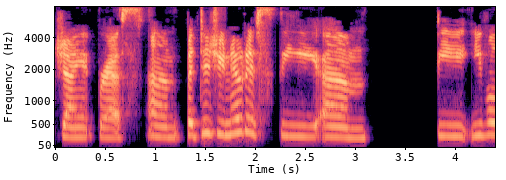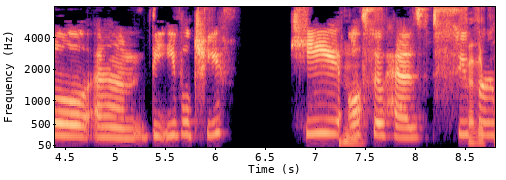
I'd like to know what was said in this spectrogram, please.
giant breasts. Um, but did you notice the um, the evil um, the evil chief? He Hmm. also has super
